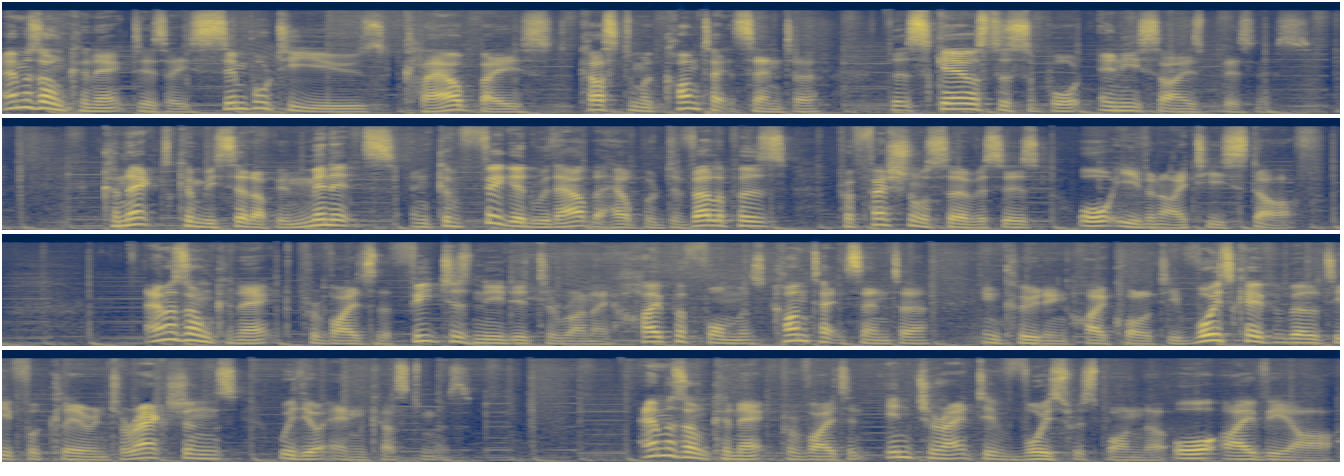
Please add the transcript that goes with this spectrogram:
Amazon Connect is a simple to use, cloud-based customer contact center that scales to support any size business. Connect can be set up in minutes and configured without the help of developers, professional services, or even IT staff. Amazon Connect provides the features needed to run a high-performance contact center, including high-quality voice capability for clear interactions with your end customers. Amazon Connect provides an interactive voice responder, or IVR,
